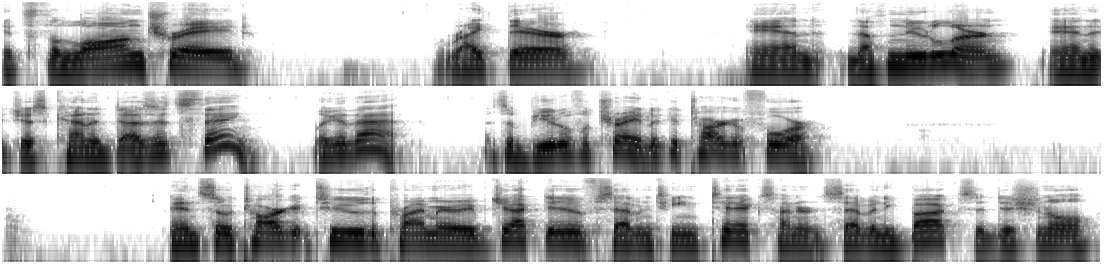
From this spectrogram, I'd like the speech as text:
It's the long trade right there. And nothing new to learn. And it just kind of does its thing. Look at that. That's a beautiful trade. Look at target four. And so target two, the primary objective, 17 ticks, 170 bucks, additional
